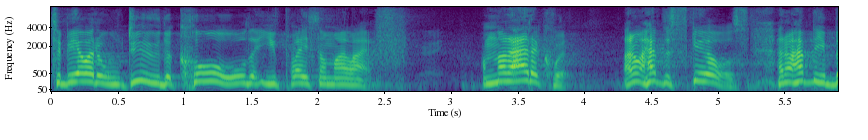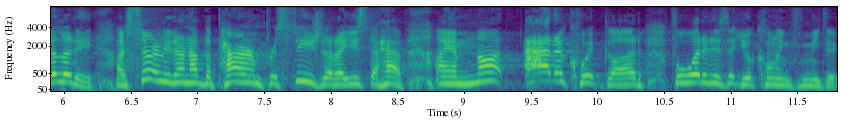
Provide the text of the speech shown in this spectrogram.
to be able to do the call that you've placed on my life. I'm not adequate. I don't have the skills. I don't have the ability. I certainly don't have the power and prestige that I used to have. I am not adequate, God, for what it is that you're calling for me to.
